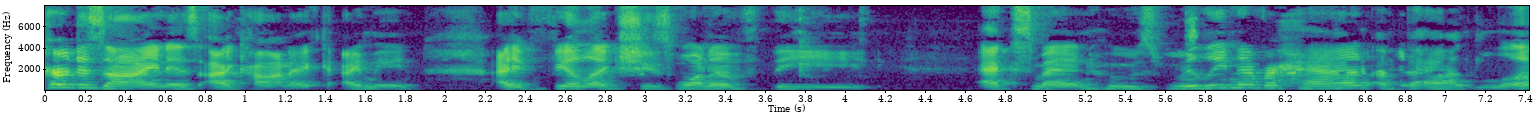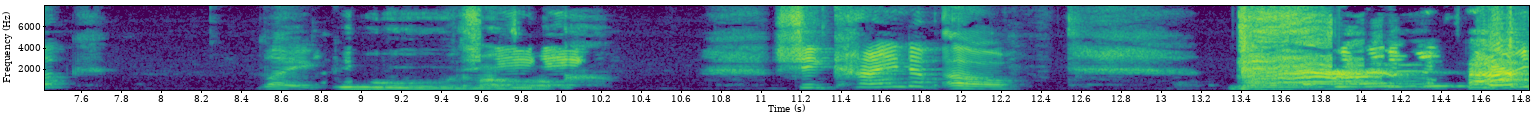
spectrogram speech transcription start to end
her design is iconic. I mean, I feel like she's one of the X Men who's really never had a bad look. Like Ooh, the She- she kind of oh very strong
